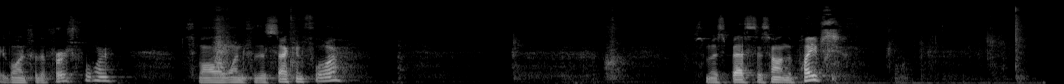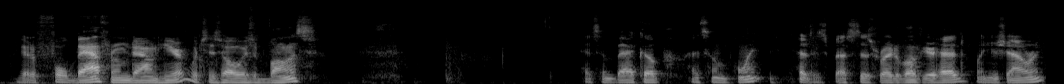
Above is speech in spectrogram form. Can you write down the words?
Big one for the first floor, smaller one for the second floor. Some asbestos on the pipes. We got a full bathroom down here, which is always a bonus. Had some backup at some point. Had asbestos right above your head when you're showering.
